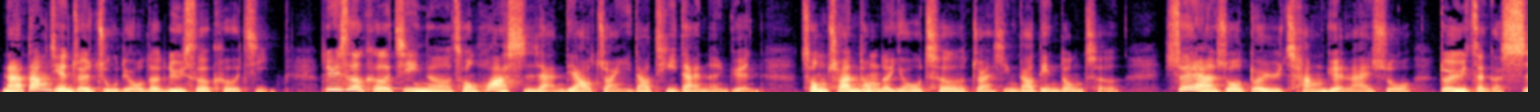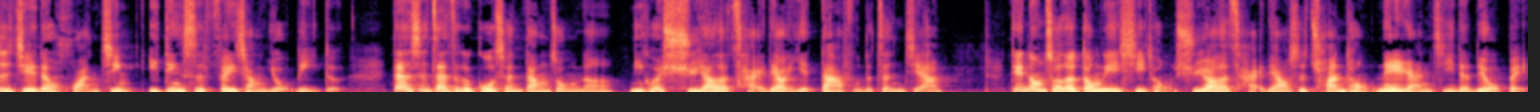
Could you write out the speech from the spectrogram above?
拿当前最主流的绿色科技。绿色科技呢，从化石燃料转移到替代能源，从传统的油车转型到电动车。虽然说对于长远来说，对于整个世界的环境一定是非常有利的，但是在这个过程当中呢，你会需要的材料也大幅的增加。电动车的动力系统需要的材料是传统内燃机的六倍。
